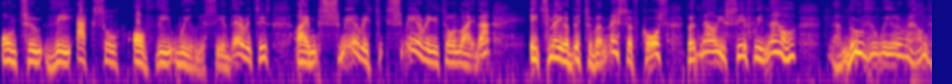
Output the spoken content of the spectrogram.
onto the axle of the wheel. You see, there it is. I'm smear it, smearing it on like that. It's made a bit of a mess, of course, but now you see if we now uh, move the wheel around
